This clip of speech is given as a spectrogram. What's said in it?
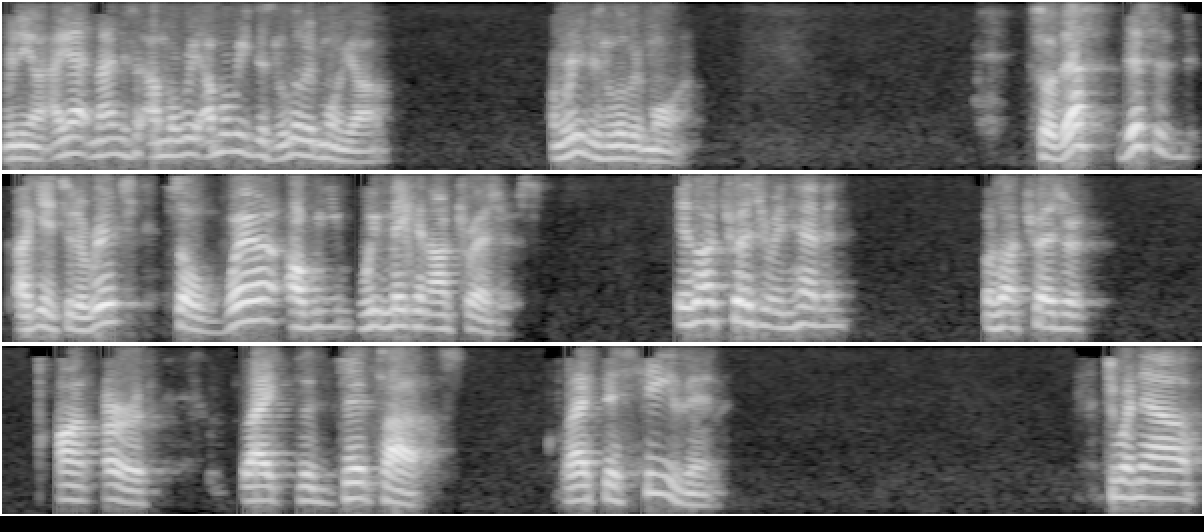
Reading. I got 90, I'm gonna read, I'm gonna read this a little bit more, y'all. I'm gonna read this a little bit more. So that's this is again to the rich. So where are we we making our treasures? Is our treasure in heaven, or is our treasure on earth, like the Gentiles, like the heathen? To where now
